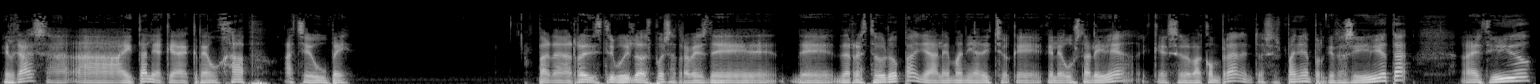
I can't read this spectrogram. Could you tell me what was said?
el gas a, a, Italia que ha creado un hub HUP para redistribuirlo después a través de, resto de Europa. Ya Alemania ha dicho que, que, le gusta la idea, que se lo va a comprar. Entonces España, porque es así idiota, ha decidido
